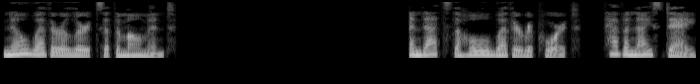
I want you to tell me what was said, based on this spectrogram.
No weather alerts at the moment. And that's the whole weather report. Have a nice day.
